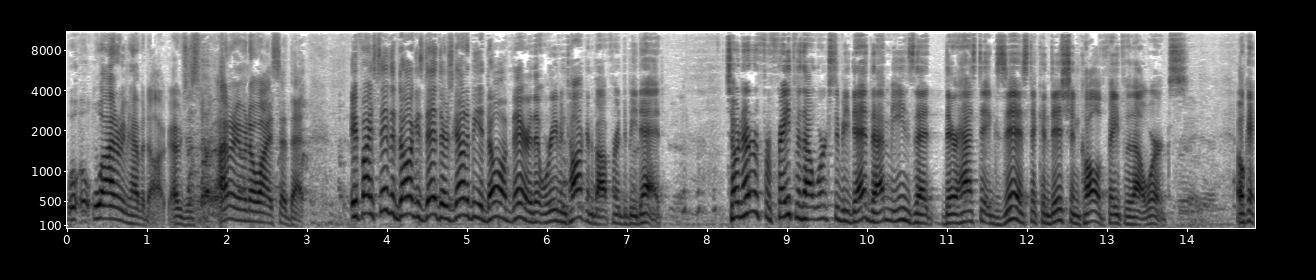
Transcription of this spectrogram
Well, uh, well, I don't even have a dog. I was just I don't even know why I said that. If I say the dog is dead, there's got to be a dog there that we're even talking about for it to be dead. So in order for faith without works to be dead, that means that there has to exist a condition called faith without works. Okay,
